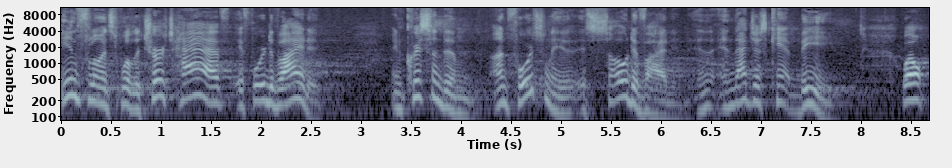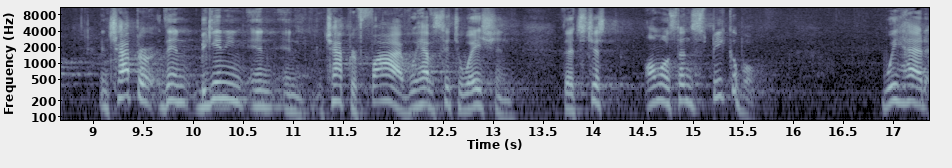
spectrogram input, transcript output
influence will the church have if we're divided? And Christendom, unfortunately, is so divided, and, and that just can't be. Well, in chapter, then beginning in, in chapter 5, we have a situation that's just almost unspeakable. We had,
